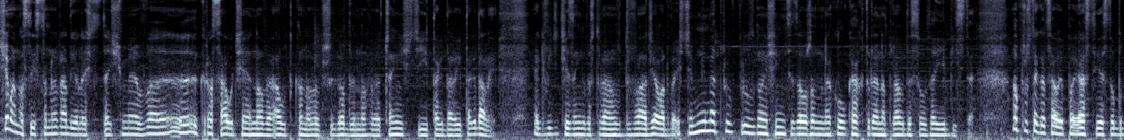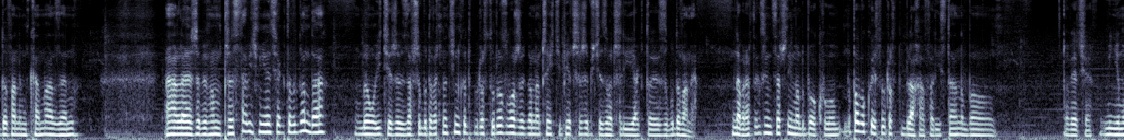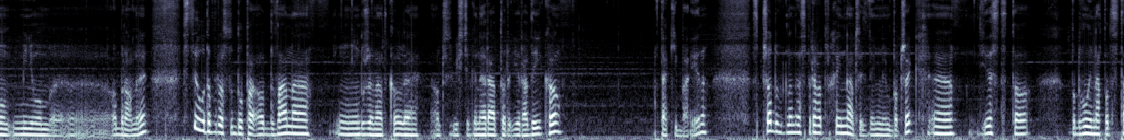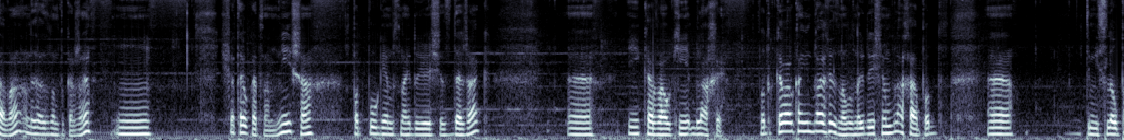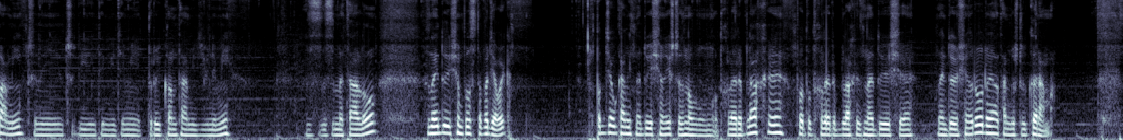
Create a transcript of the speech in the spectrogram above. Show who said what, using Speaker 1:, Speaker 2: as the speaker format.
Speaker 1: Siemano, z tej strony Radio, jesteśmy w Crossaucie, nowe autko, nowe przygody, nowe części i tak dalej, i tak. Jak widzicie zainwestowałem w dwa działa 20 mm plus gąsienice założone na kółkach, które naprawdę są zajebiste. Oprócz tego cały pojazd jest obudowanym kamazem, ale żeby wam przedstawić mniej więcej jak to wygląda, bo mówicie, żeby zawsze budować na odcinku, to po prostu rozłożę go na części pierwsze, żebyście zobaczyli jak to jest zbudowane. Dobra, tak więc zacznijmy od boku. No po boku jest po prostu blacha falista, no bo no wiecie, minimum, minimum e, obrony. Z tyłu to po prostu dupa od wana, mm, duże nadkole, oczywiście generator i radyjko. Taki bajer. Z przodu wygląda sprawa trochę inaczej, zdejmijmy boczek. E, jest to podwójna podstawa, ale zaraz wam pokażę. Mm, Światełka tam mniejsza, pod pługiem znajduje się zderzak e, i kawałki blachy. Pod kawałkami blachy znowu znajduje się blacha, pod e, tymi slopami, czyli, czyli tymi, tymi trójkątami dziwnymi z, z metalu, znajduje się podstawa działek. Pod działkami znajduje się jeszcze znowu od cholery blachy, pod od cholery blachy znajduje się, znajdują się rury, a tam już tylko rama.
